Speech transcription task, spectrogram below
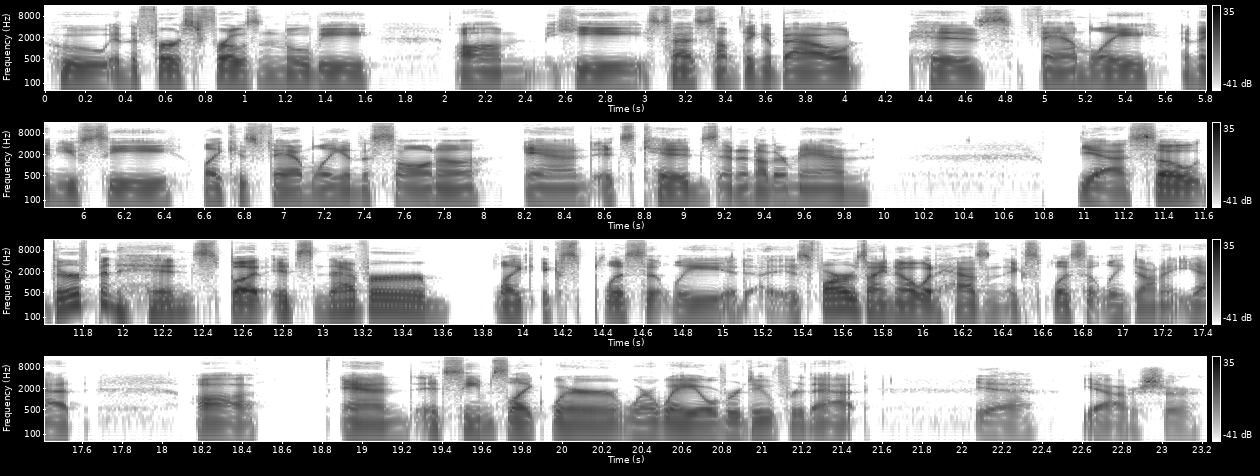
who in the first Frozen movie, um, he says something about his family, and then you see like his family in the sauna and it's kids and another man. Yeah, so there have been hints, but it's never like explicitly it, as far as I know, it hasn't explicitly done it yet. Uh and it seems like we're we're way overdue for that. Yeah, Yeah, for sure.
